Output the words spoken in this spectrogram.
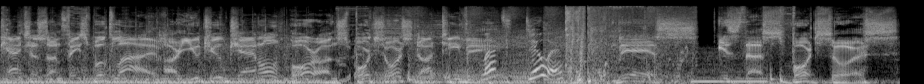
catch us on Facebook Live, our YouTube channel, or on sportsource.tv. Let's do it. This is the Sports Source.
